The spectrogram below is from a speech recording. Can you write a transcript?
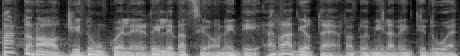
Partono oggi dunque le rilevazioni di Radio Terra 2022.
